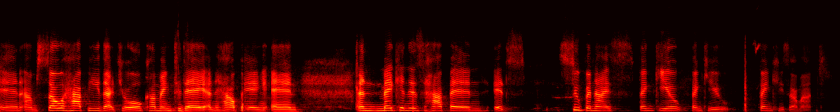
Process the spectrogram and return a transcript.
And I'm so happy that you're all coming today and helping and and making this happen. It's super nice. Thank you. Thank you. Thank you so much.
